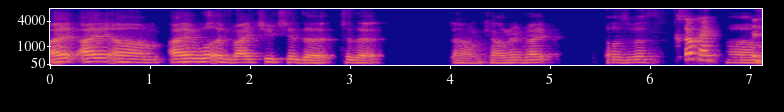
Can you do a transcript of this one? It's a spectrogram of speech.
I, I, um, I will invite you to the, to the um, calendar invite, Elizabeth. Okay, Um, is,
